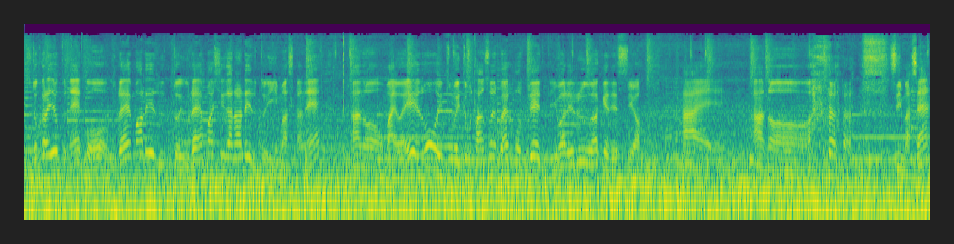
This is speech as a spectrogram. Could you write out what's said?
ー、人からよくねこう羨まれると羨ましがられると言いますかね。あのお前はええの？いつもいつも楽しそうにバイク乗ってって言われるわけですよ。はい。あの、すいません。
